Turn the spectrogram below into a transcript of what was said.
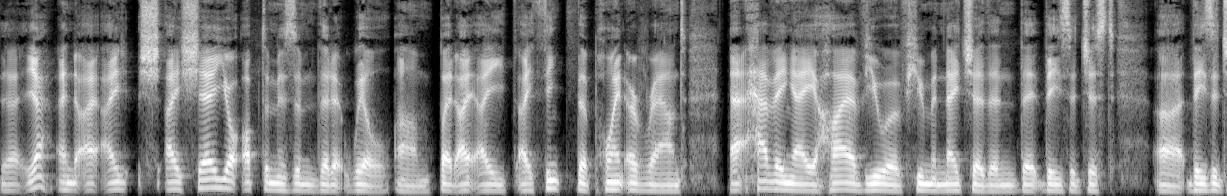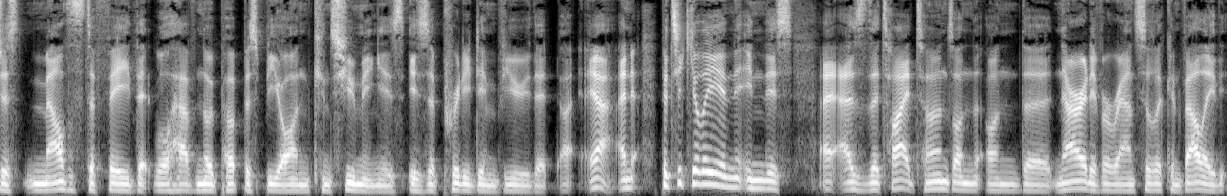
Yeah, yeah, and I I, sh- I, share your optimism that it will. Um, but I, I I think the point around uh, having a higher view of human nature than that these are just uh, these are just mouths to feed that will have no purpose beyond consuming is is a pretty dim view that uh, yeah. And particularly in in this as the tide turns on on the narrative around Silicon Valley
